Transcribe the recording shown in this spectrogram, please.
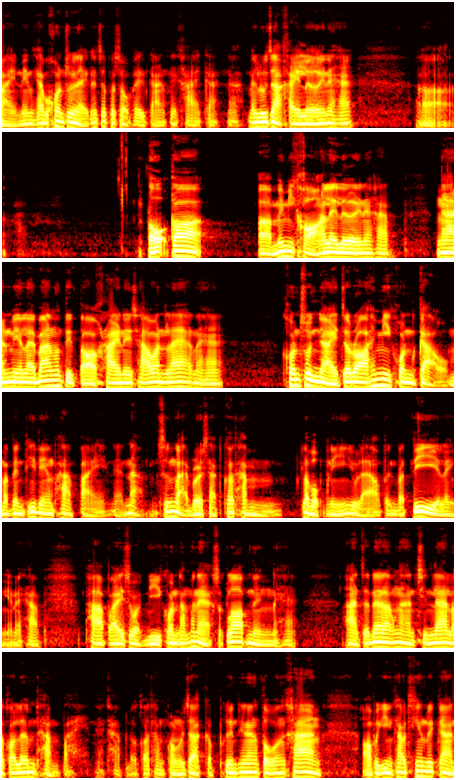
หม่ๆเนี่ยครับคนส่วนใหญ่ก็จะประสบเหตุการณ์คล้ายๆกันนะไม่รู้จักใครเลยนะฮะโต๊ะก็ไม่มีของอะไรเลยนะครับ งานมีอะไรบ้างต้องติดต่อใครในเช้าวันแรกนะฮะคนส่วนใหญ่จะรอให้มีคนเก่ามาเป็นพี่เลี้ยงพาไปแนะนำซึ่งหลายบริษัทก็ทำระบบนี้อยู่แล้วเป็นบัดดี้อะไรเงี้ยนะครับ พาไปสวัสดีคนทั้งแผนกสักรอบหนึ่งนะฮะอาจจะได้รับงานชิ้นแรกแล้วก็เริ่มทำไปนะครับแล้วก็ทำความรู้จักกับเพื่อนที่นั่งโต๊ะข้างๆออกไปกินข้าวเที่ยงด้วยกัน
